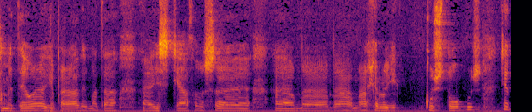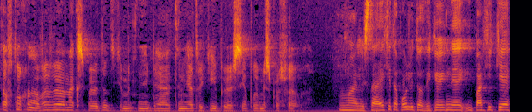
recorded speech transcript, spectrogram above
τα μετέωρα, για παράδειγμα, τα Ισκιάθος, αρχαιολογικά τόπους και ταυτόχρονα βέβαια να εξυπηρετούνται και με την, την ιατρική υπηρεσία που εμείς προσφέρουμε. Μάλιστα, έχετε απόλυτο δίκιο. Είναι, υπάρχει και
